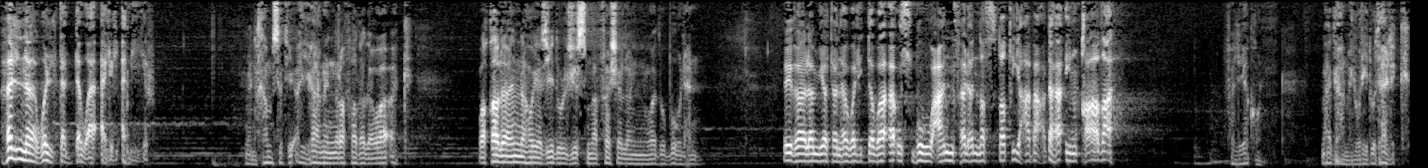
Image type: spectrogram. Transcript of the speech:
هل ناولت الدواء للأمير؟ من خمسة أيام رفض دواءك. وقال إنه يزيد الجسم فشلا وذبولا. إذا لم يتناول الدواء أسبوعا فلن نستطيع بعدها إنقاذه. فليكن. ما دام يريد ذلك.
